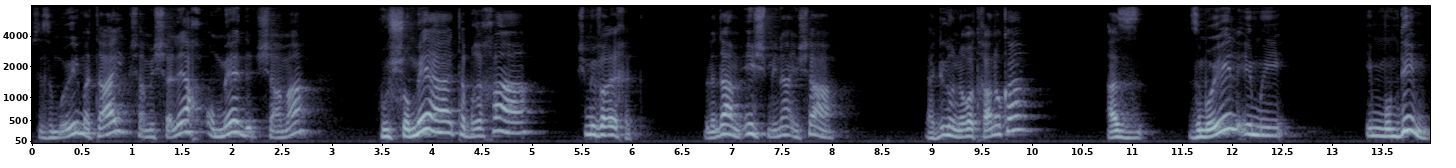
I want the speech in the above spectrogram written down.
שזה מועיל מתי? כשהמשלח עומד שמה והוא שומע את הברכה שמברכת. בן אדם, איש, מינה, אישה, להדליק לו נרות חנוכה, אז זה מועיל אם, אם עומדים,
